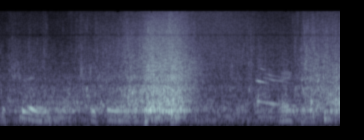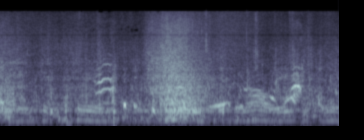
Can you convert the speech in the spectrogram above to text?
Before the we flew over Anchorage, and the train to and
